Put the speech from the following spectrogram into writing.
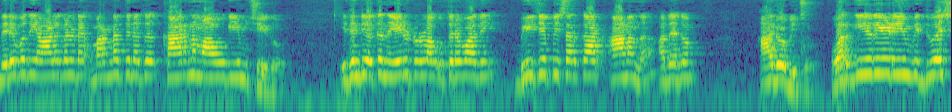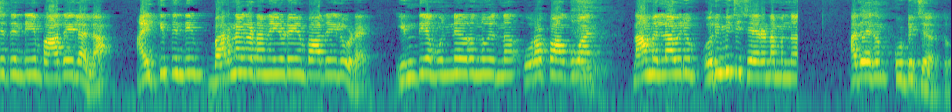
നിരവധി ആളുകളുടെ മരണത്തിനത് കാരണമാവുകയും ചെയ്തു. ഇതിന്റെയൊക്കെ നേരിട്ടുള്ള ഉത്തരവാദി ബി ജെ പി സർക്കാർ ആണെന്ന് അദ്ദേഹം ആരോപിച്ചു. വർഗീയതയുടെയും വിദ്വേഷത്തിന്റെയും പാതയിലല്ല ഐക്യത്തിന്റെയും ഭരണഘടനയുടെയും പാതയിലൂടെ ഇന്ത്യ മുന്നേറുന്നുവെന്ന് ഉറപ്പാക്കുവാൻ നാം എല്ലാവരും ഒരുമിച്ച് ചേരണമെന്ന് അദ്ദേഹം കൂട്ടിച്ചേർത്തു.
